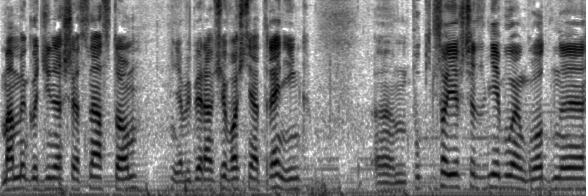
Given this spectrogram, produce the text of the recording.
Mamy godzinę 16, ja wybieram się właśnie na trening. Póki co jeszcze nie byłem głodny,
